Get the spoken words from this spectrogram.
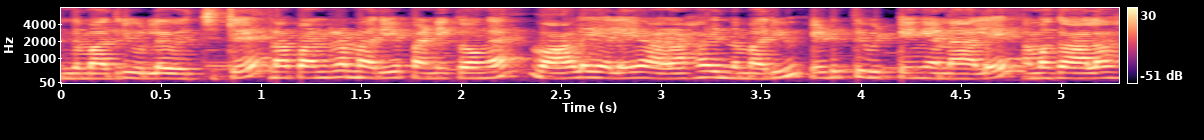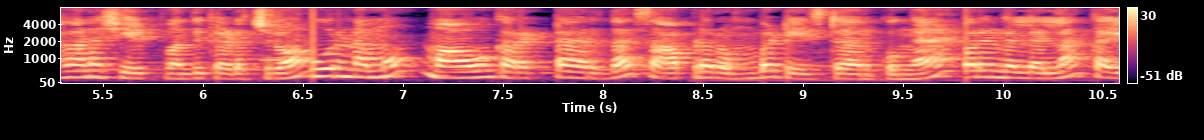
இந்த மாதிரி உள்ள வச்சுட்டு நான் பண்ற மாதிரியே பண்ணிக்கோங்க. வாழை இலைய அழகா இந்த மாதிரி எடுத்து விட்டீங்கனாலே நமக்கு அழகான ஷேப் வந்து கிடைச்சிரும். பூரணமும் மாவும் கரெக்டா இருந்தா சாப்பிட ரொம்ப டேஸ்டா இருக்குங்க. ஓரங்கள் எல்லாம் கை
